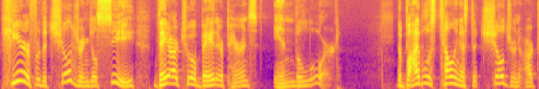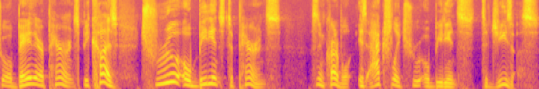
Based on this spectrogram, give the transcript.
Here, for the children, you'll see they are to obey their parents in the Lord. The Bible is telling us that children are to obey their parents because true obedience to parents, this is incredible, is actually true obedience to Jesus.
